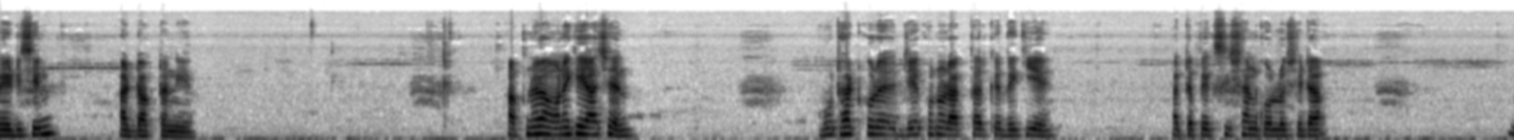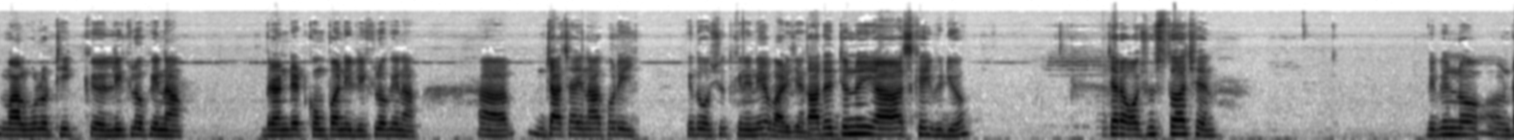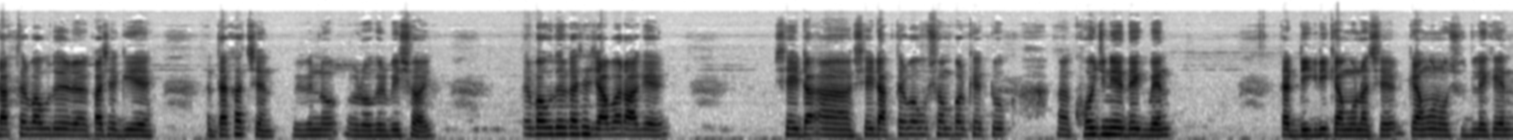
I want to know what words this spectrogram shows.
Medicine আর doctor নিয়ে। আপনারা অনেকেই আছেন, হুটহাট করে যে কোনো ডাক্তারকে দেখিয়ে একটা প্রেসক্রিপশান করল, সেটা মালগুলো ঠিক লিখলো কি না, ব্র্যান্ডেড কোম্পানি লিখলো কি না যাচাই না করেই কিন্তু ওষুধ কিনে নিয়ে বাড়ি যান। তাদের জন্যই আজকে এই ভিডিও। যারা অসুস্থ আছেন বিভিন্ন ডাক্তারবাবুদের কাছে গিয়ে দেখাচ্ছেন বিভিন্ন রোগের বিষয়। ডাক্তারবাবুদের কাছে যাবার আগে সেই সেই ডাক্তারবাবু সম্পর্কে একটু খোঁজ নিয়ে দেখবেন। তার ডিগ্রি কেমন আছে, কেমন ওষুধ লেখেন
